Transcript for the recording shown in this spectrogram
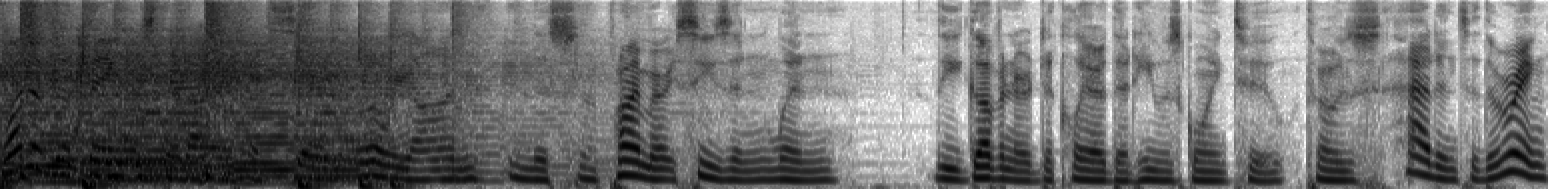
One of the things that I had said early on in this uh, primary season when the governor declared that he was going to throw his hat into the ring,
